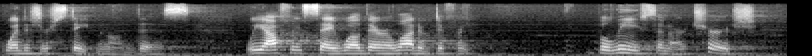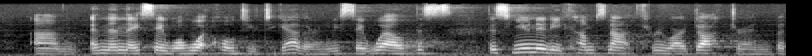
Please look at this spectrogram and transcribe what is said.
what is your statement on this? we often say, Well, there are a lot of different beliefs in our church. Um, and then they say, Well, what holds you together? And we say, Well, this, this unity comes not through our doctrine, but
